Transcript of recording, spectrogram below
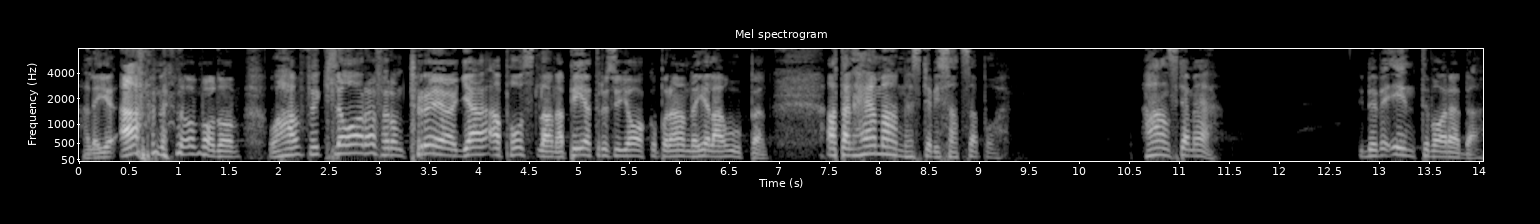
Han lägger armen om honom och han förklarar för de tröga apostlarna, Petrus och Jakob och den andra, hela hopen, att den här mannen ska vi satsa på. Han ska med. Vi behöver inte vara rädda.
